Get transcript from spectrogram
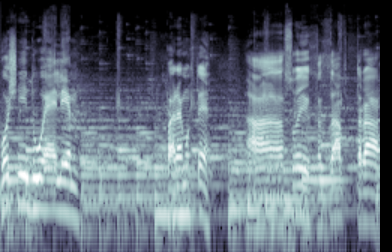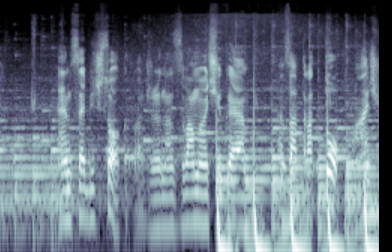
в очній дуелі. Перемогти своїх завтра НЦ Біч. Адже нас з вами очікує завтра топ-матч.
